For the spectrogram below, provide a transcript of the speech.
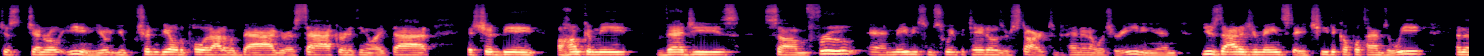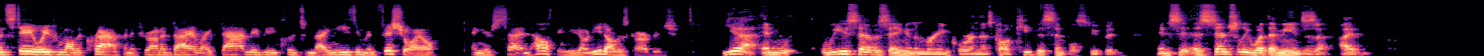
just general eating. You, you shouldn't be able to pull it out of a bag or a sack or anything like that. It should be a hunk of meat veggies some fruit and maybe some sweet potatoes or starch, depending on what you're eating, and use that as your mainstay. Cheat a couple times a week, and then stay away from all the crap. And if you're on a diet like that, maybe include some magnesium and fish oil, and you're set and healthy. And you don't need all this garbage. Yeah, and we used to have a saying in the Marine Corps, and that's called "keep it simple, stupid." And essentially, what that means is, I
